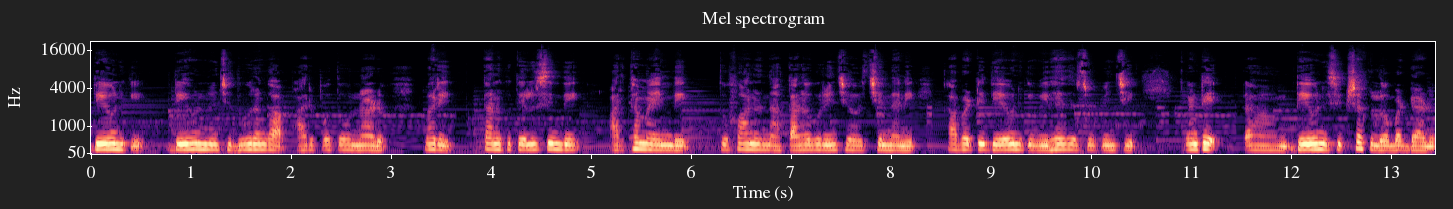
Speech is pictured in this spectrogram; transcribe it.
దేవునికి దేవుని నుంచి దూరంగా పారిపోతూ ఉన్నాడు. మరి తనకు తెలిసింది అర్థమైంది తుఫాను నా తన గురించే వచ్చిందని. కాబట్టి దేవునికి విధేయత చూపించి అంటే దేవుని శిక్షకు లోబడ్డాడు.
